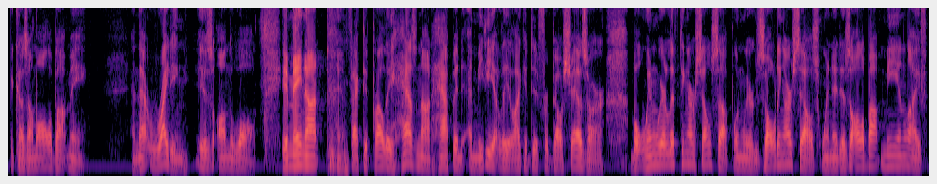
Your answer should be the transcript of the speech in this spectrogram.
because I'm all about me. And that writing is on the wall. It may not, in fact, it probably has not happened immediately like it did for Belshazzar. But when we're lifting ourselves up, when we're exalting ourselves, when it is all about me in life,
